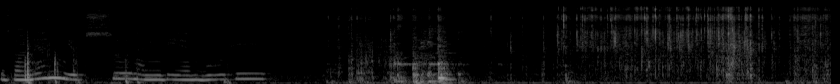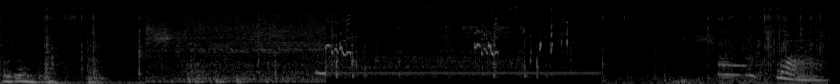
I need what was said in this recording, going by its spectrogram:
우선은 육수 냄비에 물을 와 배추마에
